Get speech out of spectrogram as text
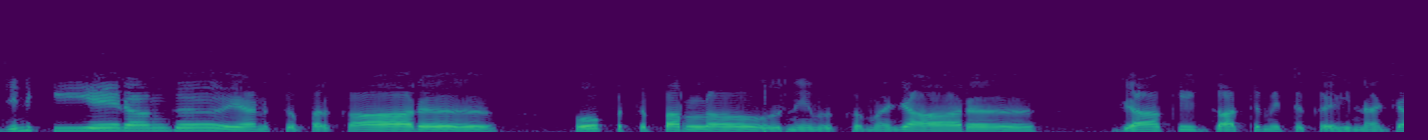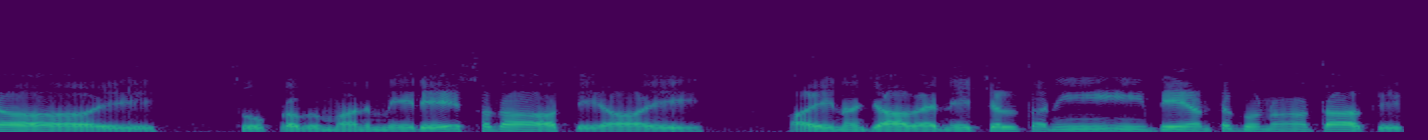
ਜਿਨ ਕੀਏ ਰੰਗ ਅਨਕ ਪ੍ਰਕਾਰ, ਹੋਪਤ ਪਰਲੋ ਨਿਮਖ ਮਜਾਰ ਜਾ ਕੀ ਗਤ ਮਿਤ ਕਹੀ ਨ ਜਾਏ ਸੋ ਪ੍ਰਭ ਮਨ ਮੇਰੇ ਸਦਾ ਤੇ ਆਏ। ਆਏ ਨ ਜਾਵੇ ਨੇ ਚਲ ਤਨੀ ਬੇਅੰਤ ਗੁਨਾ ਤਾ ਕੇ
